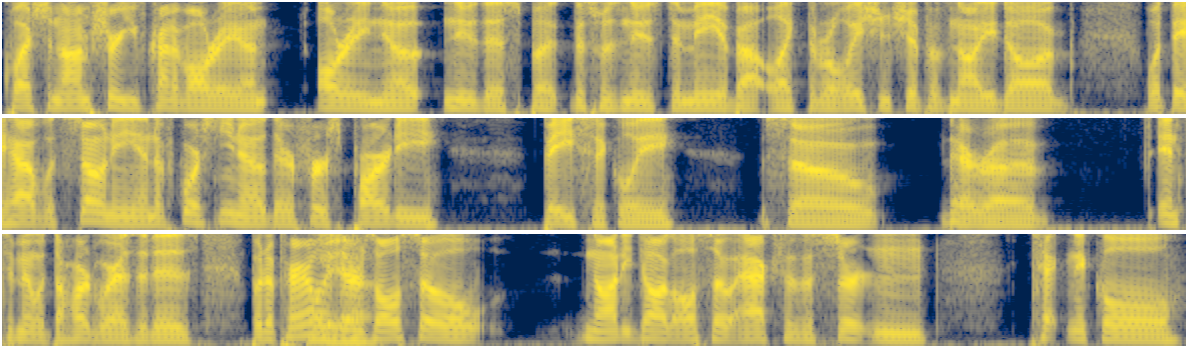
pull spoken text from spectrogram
question i'm sure you've kind of already un- already know knew this but this was news to me about like the relationship of naughty dog what they have with sony and of course you know their first party basically so they're uh intimate with the hardware as it is but apparently Oh, yeah. there's also naughty dog also acts as a certain technical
